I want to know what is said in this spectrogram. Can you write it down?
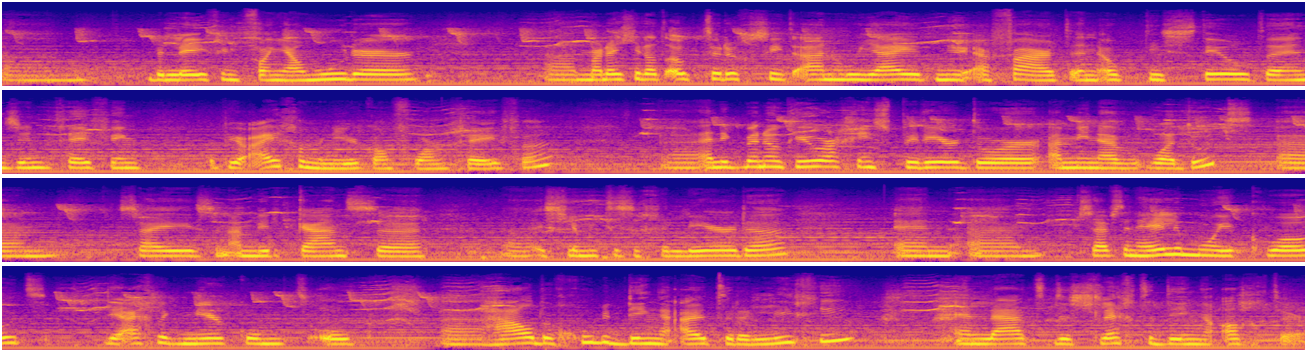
uh, beleving van jouw moeder. Uh, maar dat je dat ook terugziet aan hoe jij het nu ervaart. En ook die stilte en zingeving op je eigen manier kan vormgeven. Eh, en ik ben ook heel erg geïnspireerd door Amina Wadoud. Ehm, zij is een Amerikaanse islamitische geleerde. En ehm, zij heeft een hele mooie quote die eigenlijk neerkomt op uh, haal de goede dingen uit de religie en laat de slechte dingen achter.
